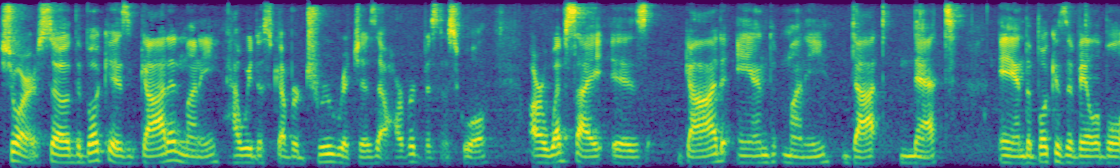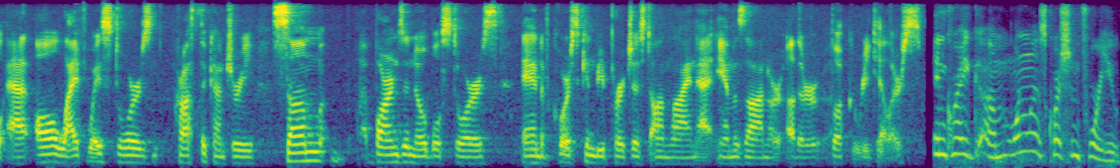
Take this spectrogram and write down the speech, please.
Sure. So the book is God and Money: How We Discovered True Riches at Harvard Business School. Our website is godandmoney.net and the book is available at all Lifeway stores across the country, some Barnes and Noble stores, and of course can be purchased online at Amazon or other book retailers. And Greg, um, one last question for you.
